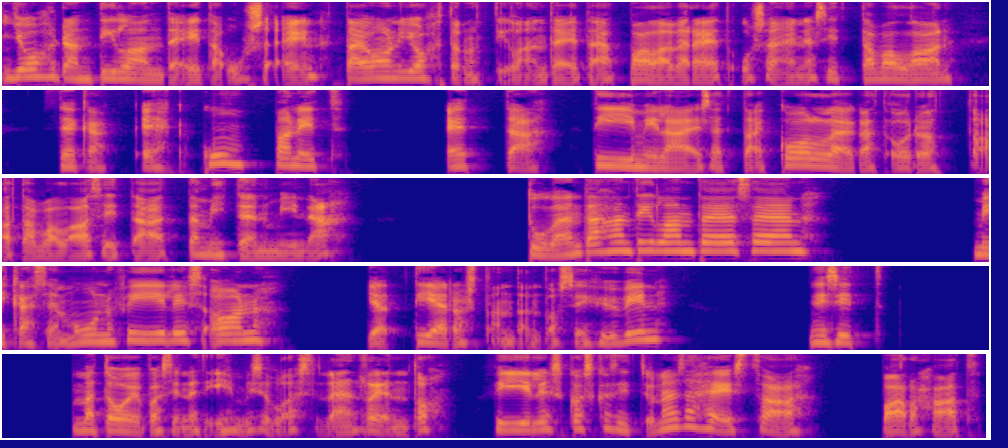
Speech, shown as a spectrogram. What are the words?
johdan tilanteita usein, tai on johtanut tilanteita ja palavereita usein, ja sitten tavallaan sekä ehkä kumppanit että tiimiläiset tai kollegat odottaa tavallaan sitä, että miten minä tulen tähän tilanteeseen, mikä se mun fiilis on, ja tiedostan tämän tosi hyvin, niin sitten mä toivoisin, että ihmisillä olisi rento fiilis, koska sitten yleensä heistä saa parhaat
